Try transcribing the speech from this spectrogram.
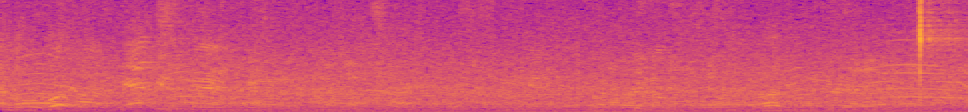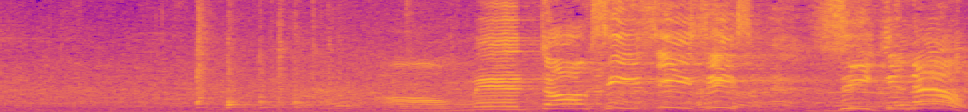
worse. MCs, Zeke, and out.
